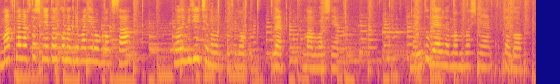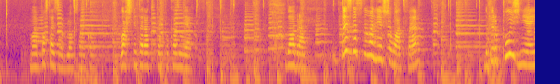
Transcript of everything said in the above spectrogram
mam w planach też nie tylko nagrywanie Robloxa, no ale widzicie na moim profilowym, że mam właśnie na YouTubie, że mam właśnie tego moją postać z Robloxa, jaką właśnie teraz tutaj pokazuję. Dobra. To jest zdecydowanie jeszcze łatwe. Dopiero później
